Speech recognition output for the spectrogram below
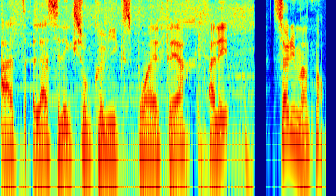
at laselectioncomics.fr. Allez, salut maintenant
